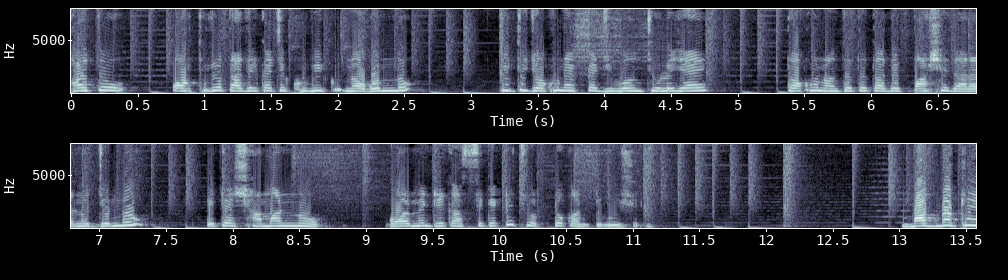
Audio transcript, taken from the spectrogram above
হয়তো অর্থটা তাদের কাছে খুবই নগণ্য, কিন্তু যখন একটা জীবন চলে যায়, তখন অন্তত তাদের পাশে দাঁড়ানোর জন্য এটা সামান্য গভর্নমেন্টের কাছ থেকে একটা ছোট্ট কন্ট্রিবিউশন বাদ বাকি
